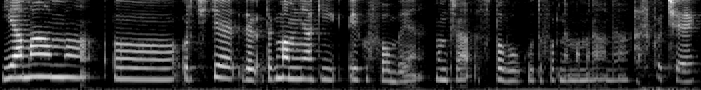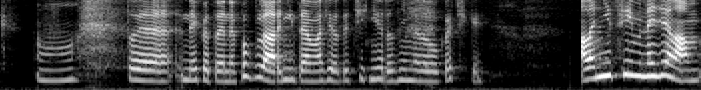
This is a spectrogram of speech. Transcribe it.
já mám uh, určitě, tak, tak mám nějaký jako fobie. Mám třeba z pavouků, to fakt nemám ráda. A skoček? Uh, to je, jako to je nepopulární téma, že jo, teď všichni hrozně milují kočky. Ale nic jim nedělám.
